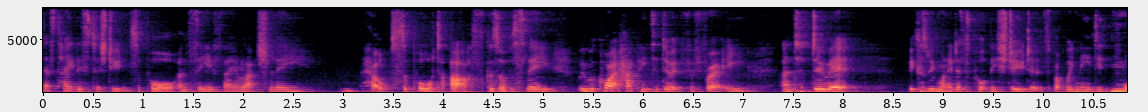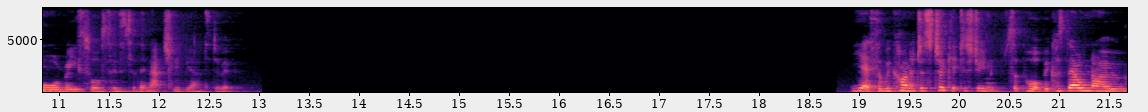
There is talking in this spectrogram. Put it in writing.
let's take this to student support and see if they will actually help support us. Because obviously we were quite happy to do it for free and to do it because we wanted to support these students but we needed more resources to then actually be able to do it. Yeah, so we kind of just took it to student support because they'll know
